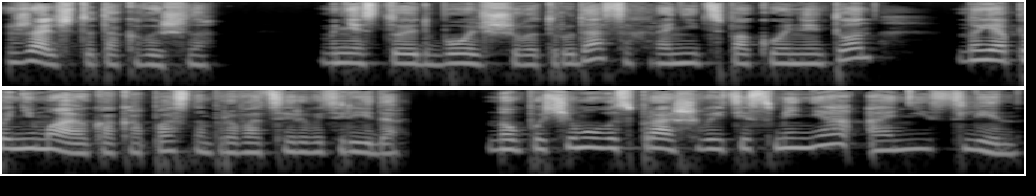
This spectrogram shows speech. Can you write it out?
Жаль, что так вышло. Мне стоит большего труда сохранить спокойный тон, но я понимаю, как опасно провоцировать Рида. Но почему вы спрашиваете с меня, а не с Лин?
